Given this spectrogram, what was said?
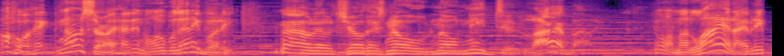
Oh, heck no, sir. I, I didn't elope with anybody. Now, little Joe, there's no no need to lie about it. Well, I'm not lying. I haven't even...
